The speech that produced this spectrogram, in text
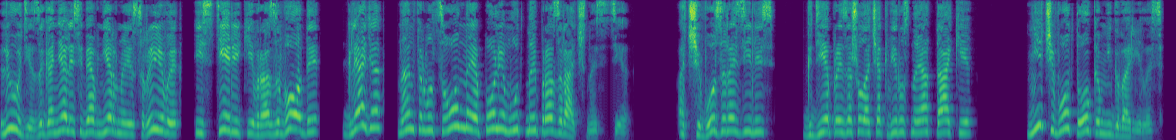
Люди загоняли себя в нервные срывы, истерики, в разводы, глядя на информационное поле мутной прозрачности. От чего заразились? Где произошел очаг вирусной атаки? Ничего толком не говорилось,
